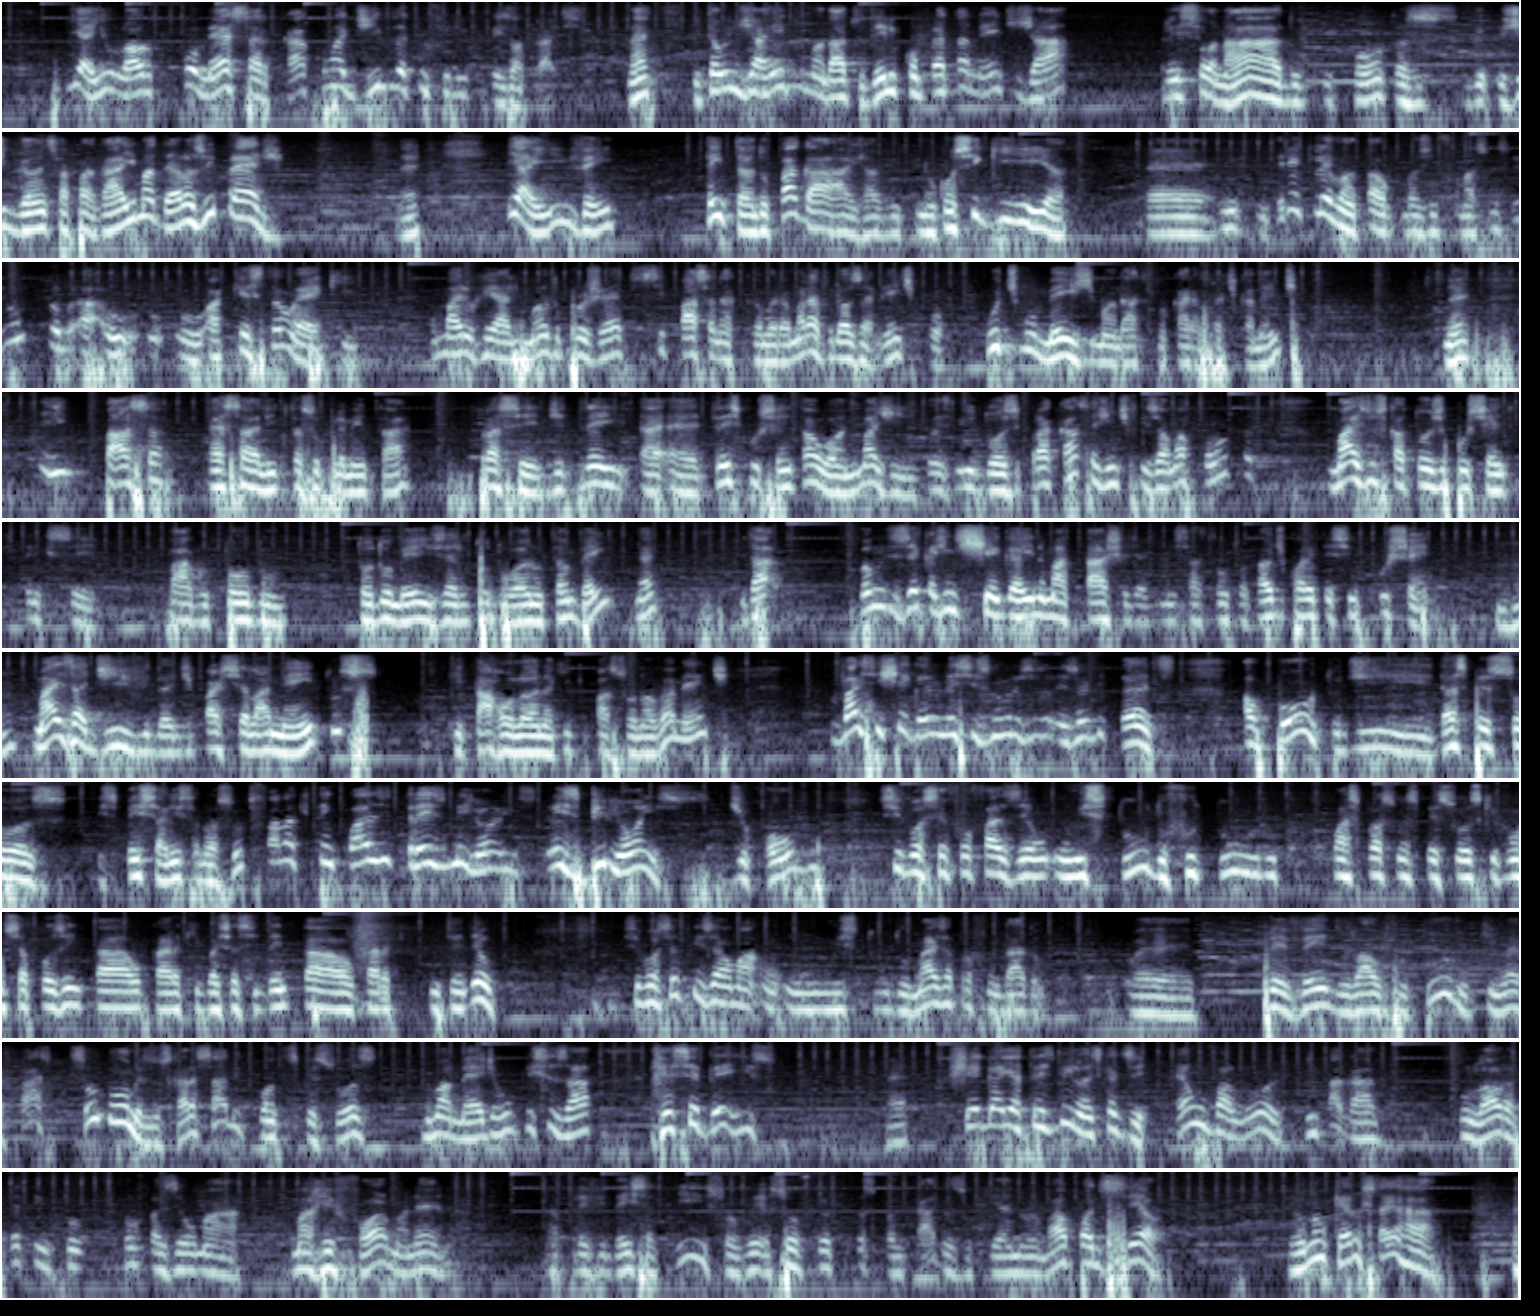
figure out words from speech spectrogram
e aí o Lauro começa a arcar com a dívida que o Felipe fez lá atrás. Né? Então ele já entra no mandato dele completamente já pressionado, com contas gigantes para pagar, e uma delas o IPRED né? E aí vem tentando pagar, já viu que não conseguia, é, enfim, teria que levantar algumas informações. A, o, a questão é que o Mário Reale manda o projeto, se passa na Câmara maravilhosamente, pô, último mês de mandato do cara praticamente, né? E passa essa alíquota suplementar para ser de 3%, é, 3% é, ao ano. Imagine, 2012 para cá, se a gente fizer uma conta, mais os 14% que tem que ser pago todo todo mês, ele todo ano também, né? Dá, vamos dizer que a gente chega aí numa taxa de administração total de 45%. Uhum. Mais a dívida de parcelamentos, que está rolando aqui, que passou novamente, vai se chegando nesses números exorbitantes, ao ponto de das pessoas especialistas no assunto falar que tem quase 3 milhões, 3 bilhões de rombo se você for fazer um, um estudo futuro com as próximas pessoas que vão se aposentar, o cara que vai se acidentar, o cara que. Entendeu? Se você fizer uma, um, estudo mais aprofundado, é, prevendo lá o futuro, que não é fácil, são números, os caras sabem quantas pessoas, numa média, vão precisar receber isso. Né? Chega aí a 3 bilhões, quer dizer, é um valor impagável. O Lauro até tentou tentou fazer uma, uma reforma, né? Na Previdência aqui, sofreu, sofreu todas as pancadas, o que é normal, pode ser, ó. Eu não quero estar errado.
